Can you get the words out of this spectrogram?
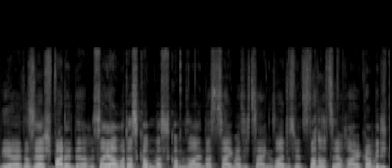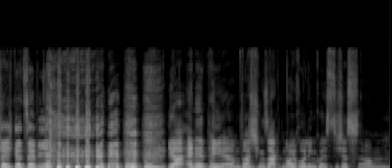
Ja, das ist ja spannend. Äh, es soll ja immer das kommen, was kommen soll und das zeigen, was ich zeigen soll. Dass wir jetzt doch noch zu der Frage kommen, bin ich gleich ganz happy. ja, NLP, ähm, du hast schon gesagt, neurolinguistisches ähm,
